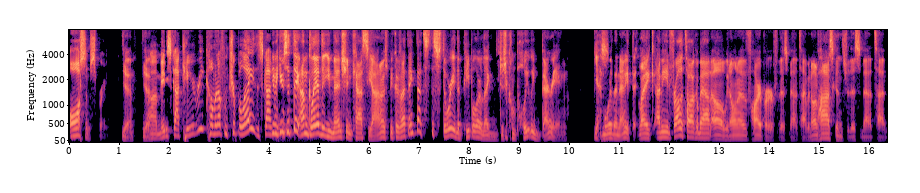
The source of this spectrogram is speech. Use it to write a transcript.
awesome spring. yeah, yeah. Uh, maybe Scott Kingery coming up from AAA. The Scott, Yeah, here's the thing. I'm glad that you mentioned Castellanos because I think that's the story that people are like just completely burying. yes, more than anything. Like, I mean, for all the talk about, oh, we don't have Harper for this amount of time, we don't have Hoskins for this amount of time.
